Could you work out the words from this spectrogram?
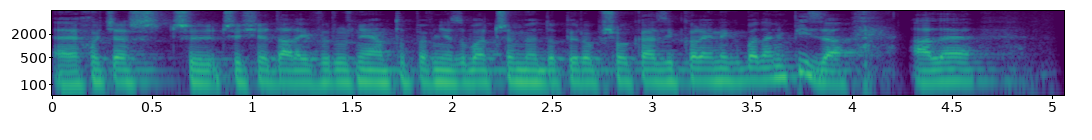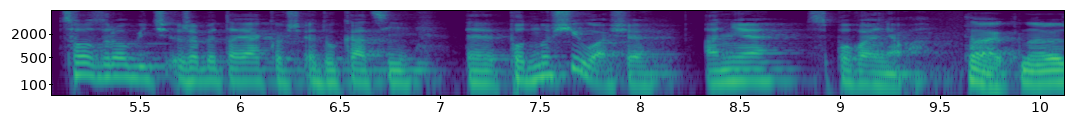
e, chociaż czy, czy się dalej wyróżniają, to pewnie zobaczymy dopiero przy okazji kolejnych badań PISA, ale co zrobić, żeby ta jakość edukacji e, podnosiła się, a nie spowalniała. Tak, no,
